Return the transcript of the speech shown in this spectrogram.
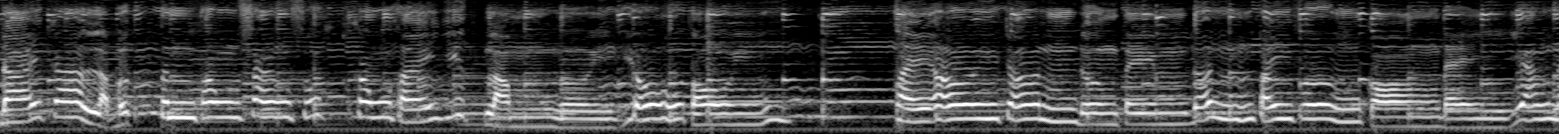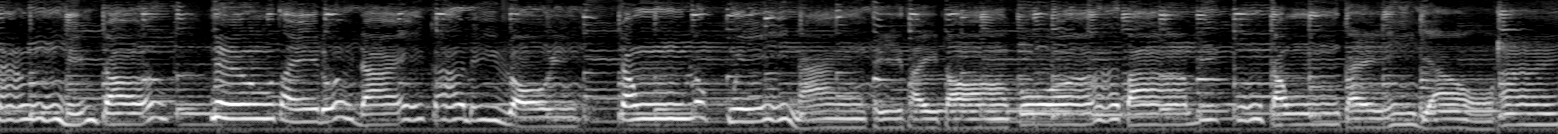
Đại ca là bậc tinh thông sáng suốt, không thể giết lầm người vô tội. Thầy ơi, trên đường tìm đến tây phương còn đầy gian nan hiểm trở. Nếu thầy đuổi đại ca đi rồi trong lúc nguy nạn thì thầy trò của ta biết trông cậy vào ai.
